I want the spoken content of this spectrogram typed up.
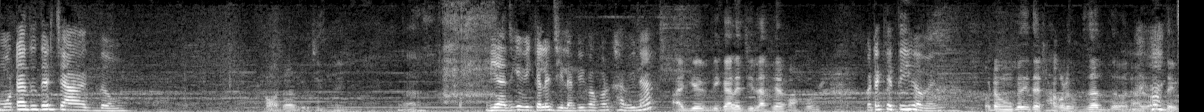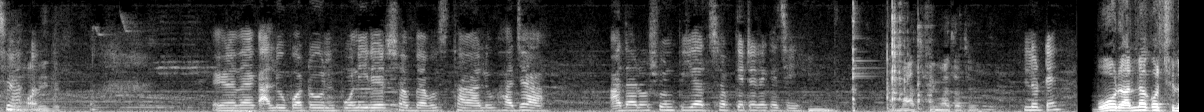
মোটা দুধের চা একদম। খাওয়া উচিত নেই দিয়ে আজকে বিকালে জিলাপি পাপড় খাবি না? আজকে বিকালে জিলাপি আর পাঁপড়। ওটা খেতেই হবে। ওটা মুখে দিতে ঠাকুরের প্রসাদ দেবো না। মানি এখানে দেখ আলু পটল পনিরের সব ব্যবস্থা আলু ভাজা আদা রসুন পেঁয়াজ সব কেটে রেখেছি। মাছ কি মাছ আছে? লোটে। বউ রান্না করছিল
